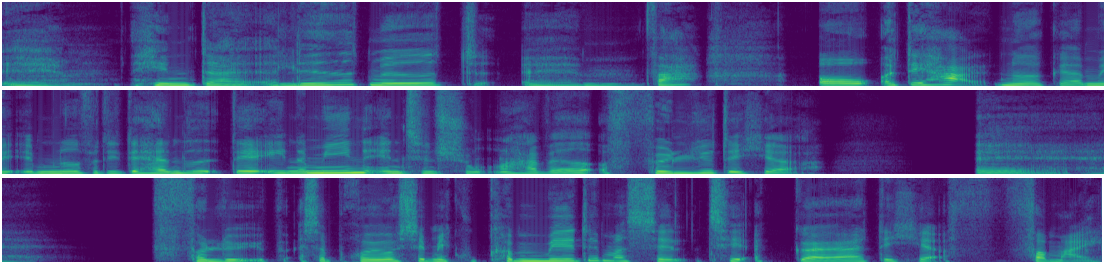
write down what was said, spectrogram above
øh, hende, der ledet mødet, øh, var. Og, og det har noget at gøre med emnet, fordi det, handlede, det er en af mine intentioner har været at følge det her øh, forløb. Altså prøve at se, om jeg kunne committe mig selv til at gøre det her for mig.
